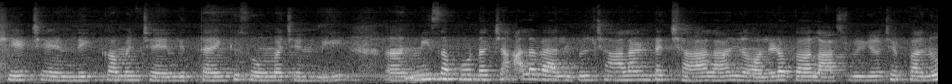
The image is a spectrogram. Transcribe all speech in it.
షేర్ చేయండి. కామెంట్ చేయండి. థ్యాంక్ యూ సో మచ్ అండి. మీ సపోర్ట్ నాకు చాలా వాల్యుబుల్ చాలా అంటే చాలా. నేను ఆల్రెడీ ఒక లాస్ట్ వీడియోలో చెప్పాను.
